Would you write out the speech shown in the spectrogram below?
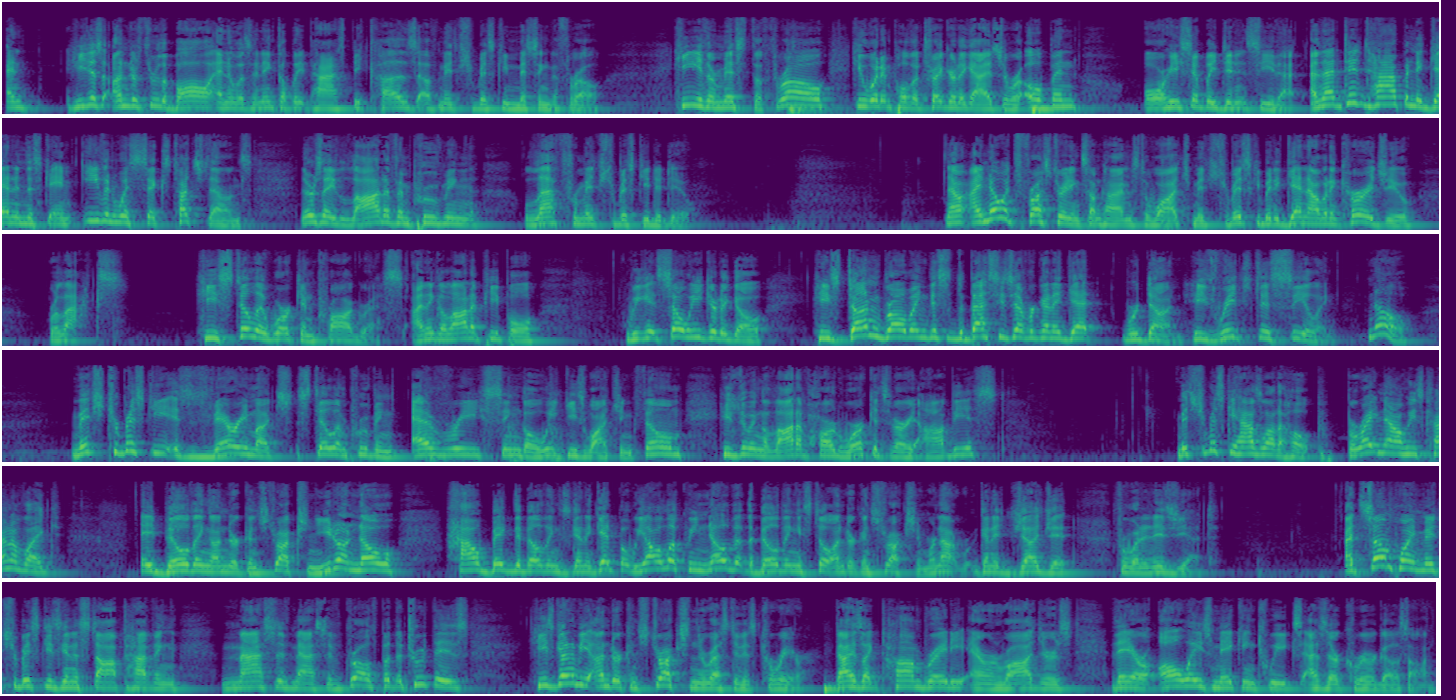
and he just underthrew the ball and it was an incomplete pass because of Mitch Trubisky missing the throw. He either missed the throw, he wouldn't pull the trigger to guys who were open, or he simply didn't see that. And that did happen again in this game, even with six touchdowns. There's a lot of improving left for Mitch Trubisky to do. Now, I know it's frustrating sometimes to watch Mitch Trubisky, but again, I would encourage you relax. He's still a work in progress. I think a lot of people, we get so eager to go, he's done growing. This is the best he's ever going to get. We're done. He's reached his ceiling. No. Mitch Trubisky is very much still improving every single week. He's watching film, he's doing a lot of hard work. It's very obvious. Mitch Trubisky has a lot of hope, but right now he's kind of like a building under construction. You don't know how big the building is going to get, but we all look, we know that the building is still under construction. We're not going to judge it for what it is yet. At some point, Mitch Trubisky is going to stop having massive, massive growth, but the truth is, he's going to be under construction the rest of his career. Guys like Tom Brady, Aaron Rodgers, they are always making tweaks as their career goes on.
